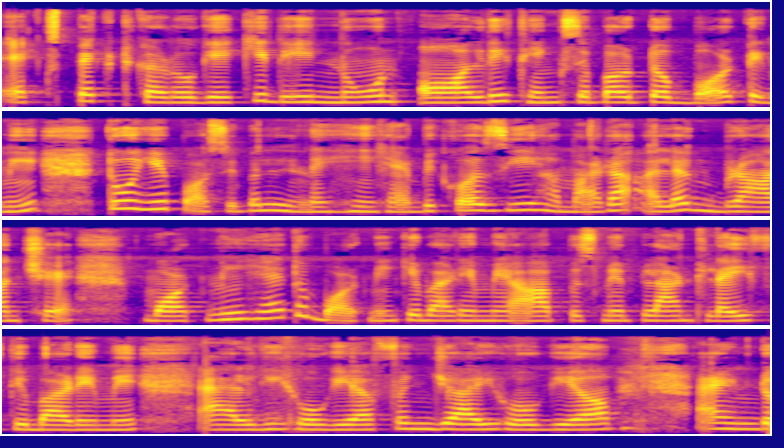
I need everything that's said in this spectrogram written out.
एक्सपेक्ट करोगे कि they known all the things about the botany तो ये पॉसिबल नहीं है बिकॉज़ ये हमारा अलग ब्रांच है। बॉटनी है तो बॉटनी के बारे में आप उसमें प्लांट लाइफ के बारे में एल्गी हो गया फंजाई हो गया and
